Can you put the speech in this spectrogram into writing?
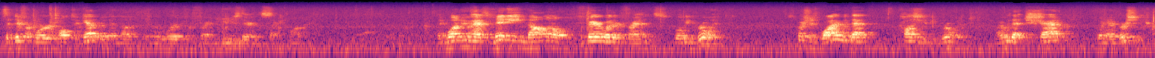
It's a different word altogether than the, than the word for friend used there in the second line. And one who has many nominal fair weather friends will be ruined. The question is, why would that cause you to be ruined? Why would that shatter when adversity comes?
